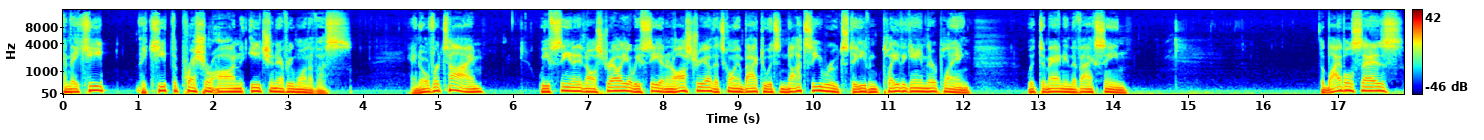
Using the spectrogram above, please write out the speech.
and they keep they keep the pressure on each and every one of us. And over time, we've seen it in Australia, we've seen it in Austria that's going back to its Nazi roots to even play the game they're playing with demanding the vaccine. The Bible says,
